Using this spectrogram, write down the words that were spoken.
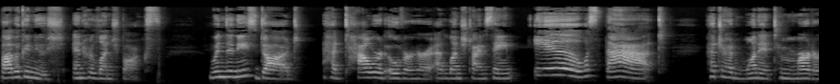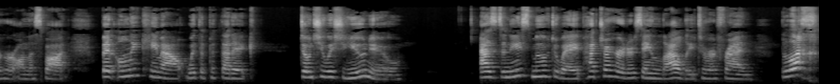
baba ganoush in her lunchbox. When Denise Dodge had towered over her at lunchtime saying, Ew, what's that? Petra had wanted to murder her on the spot, but only came out with a pathetic, Don't you wish you knew? As Denise moved away, Petra heard her saying loudly to her friend, Blech!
